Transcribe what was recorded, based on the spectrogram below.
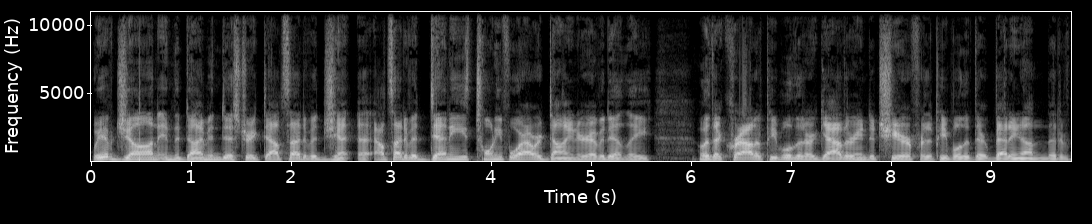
We have John in the Diamond District outside of a uh, outside of a Denny's 24 hour diner, evidently with a crowd of people that are gathering to cheer for the people that they're betting on that have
